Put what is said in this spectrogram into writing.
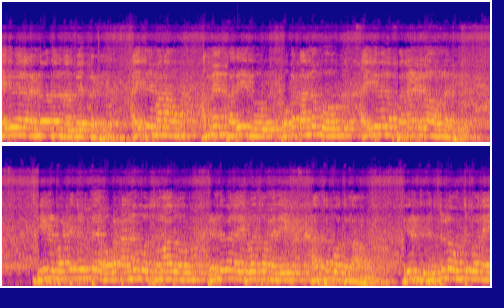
ఐదు వేల రెండు వందల నలభై ఒకటి. అయితే మనం అమ్మే ఖరీదు ఒక టన్నుకు ఐదు వేల పన్నెండుగా ఉన్నది. దీన్ని బట్టి చూస్తే ఒక టన్నుకు సుమారు రెండు వేల ఇరవై తొమ్మిది నష్టపోతున్నాము. దీనిని దృష్టిలో ఉంచుకొని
